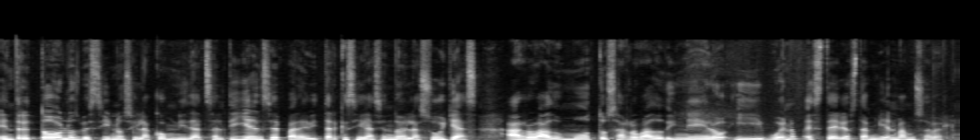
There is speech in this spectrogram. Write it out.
entre todos los vecinos y la comunidad saltillense para evitar que siga haciendo de las suyas. Ha robado motos, ha robado dinero y bueno, estéreos también, vamos a verlo.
